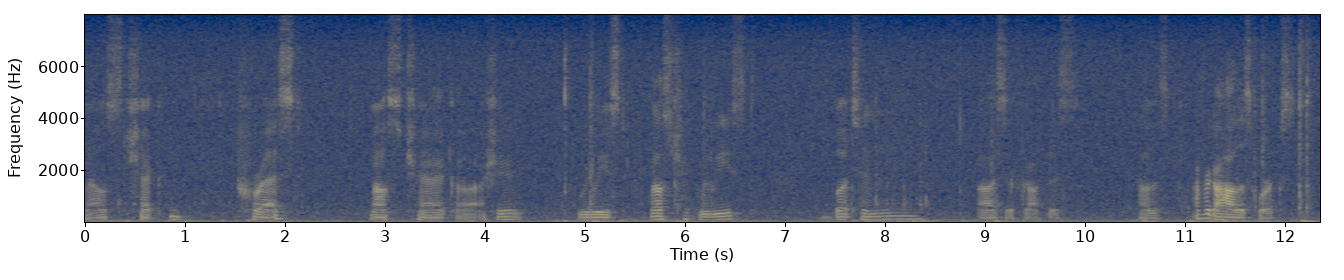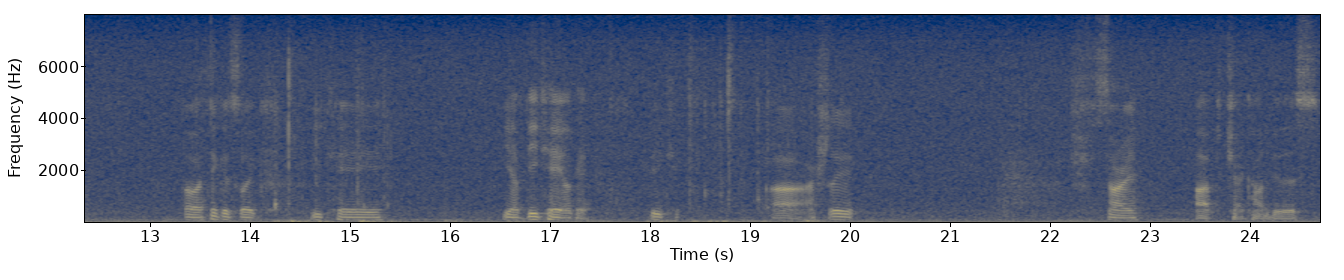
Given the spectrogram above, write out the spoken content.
mouse check pressed, mouse check uh, actually released mouse check released button. Uh, I sort of forgot this how this I forgot how this works. Oh I think it's like VK yeah VK okay. VK uh, actually sorry I have to check how to do this.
